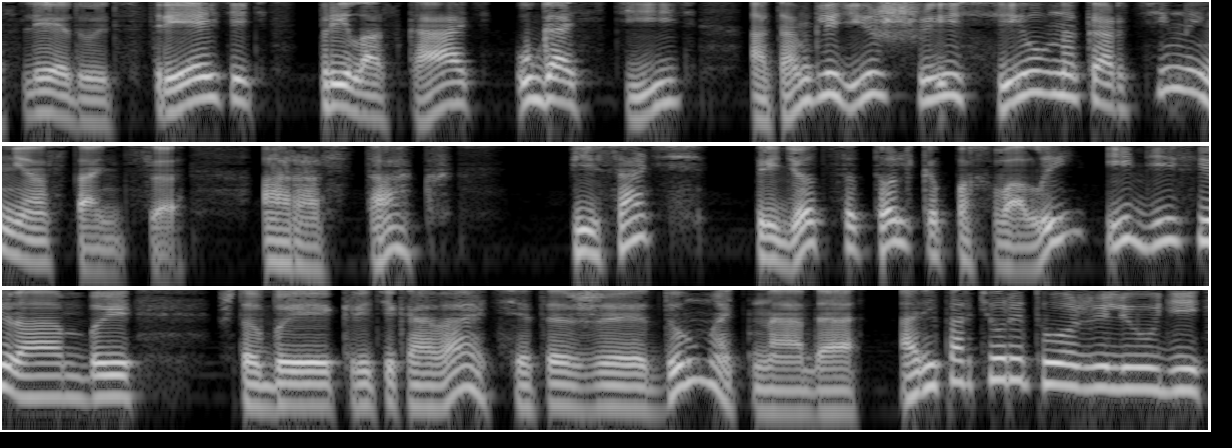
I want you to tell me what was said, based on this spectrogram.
следует встретить, приласкать, угостить, а там, глядишь, и сил на картины не останется. А раз так, писать придется только похвалы и дифирамбы. Чтобы критиковать, это же думать надо, а репортеры тоже люди,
